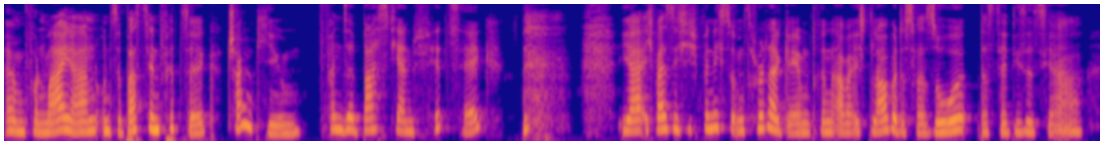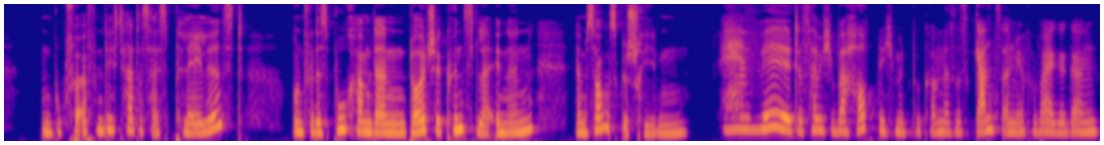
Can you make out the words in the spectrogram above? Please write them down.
ähm, von Mayan und Sebastian Fitzek, Chunky. Von Sebastian Fitzek? ja, ich weiß nicht, ich bin nicht so im Thriller-Game drin, aber ich glaube, das war so, dass der dieses Jahr ein Buch veröffentlicht hat, das heißt Playlist. Und für das Buch haben dann deutsche KünstlerInnen ähm, Songs geschrieben. Hä, wild, das habe ich überhaupt nicht mitbekommen. Das ist ganz an mir vorbeigegangen.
